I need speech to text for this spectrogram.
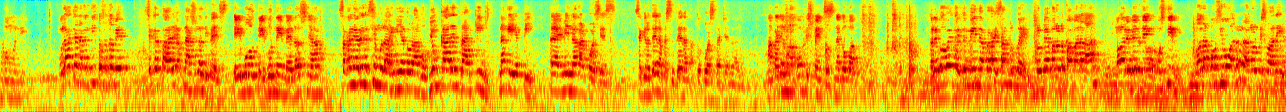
Commonly. Mula dyan, hanggang dito sa tabi, Secretary of National Defense. Table, table name, medals niya. Sa kanya rin nagsimula, hindi niya to rago, yung current ranking ng AFP. I mean, ng Armed Forces. Second Lieutenant, First Lieutenant, up to 4-star General. Ang kanyang mga accomplishments na gawa. Halimbawa ito, ito may napaka-example ko eh. Problema noon ng pamahalaan, mga rebelding Muslim. Wala pa ko si ano na, ano Miswari.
